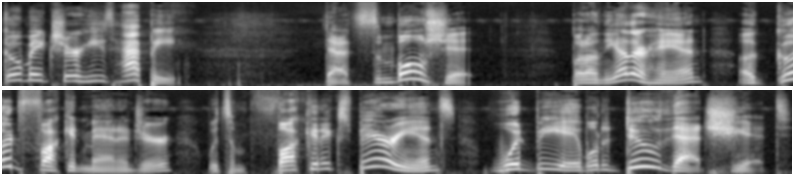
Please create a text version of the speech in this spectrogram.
Go make sure he's happy. That's some bullshit. But on the other hand, a good fucking manager with some fucking experience would be able to do that shit.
